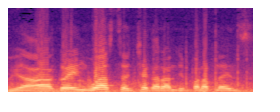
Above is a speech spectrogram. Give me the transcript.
We are going west and check around Impala Plains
